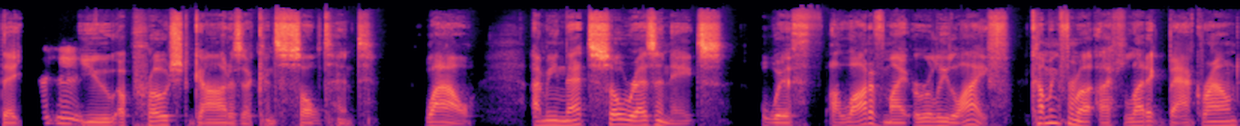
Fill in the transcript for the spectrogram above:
that mm-hmm. you approached God as a consultant. Wow. I mean, that so resonates with a lot of my early life. Coming from an athletic background,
